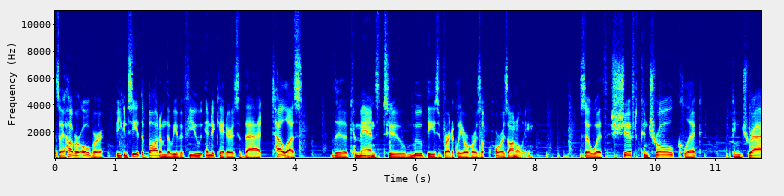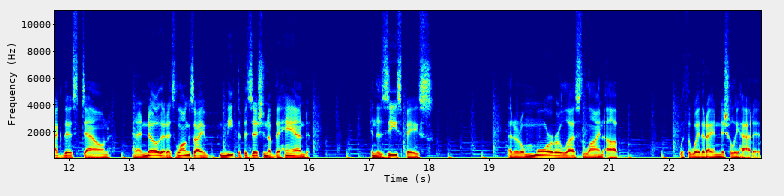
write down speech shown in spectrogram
as I hover over, you can see at the bottom that we have a few indicators that tell us the commands to move these vertically or horizontally. So with shift control click, we can drag this down and I know that as long as I meet the position of the hand in the Z space, that it'll more or less line up with the way that I initially had it.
